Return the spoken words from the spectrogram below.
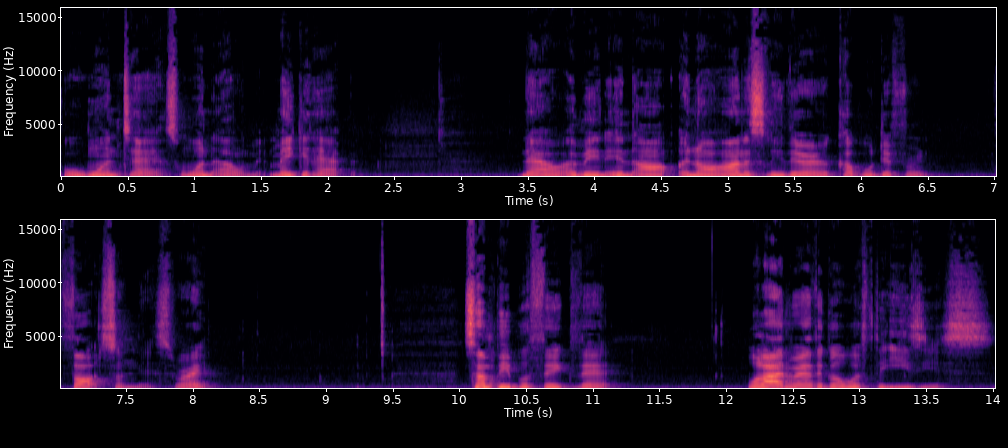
Or one task, one element. Make it happen. Now, I mean, in all, in all honesty, there are a couple different thoughts on this, right? Some people think that, well, I'd rather go with the easiest,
